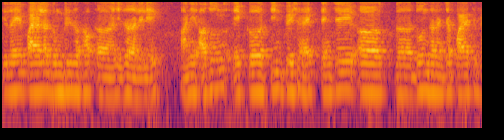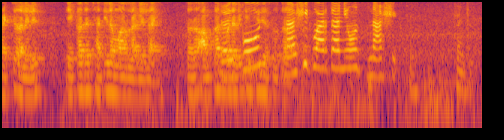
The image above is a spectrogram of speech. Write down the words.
तिला हे पायाला गंभीर जखा इजा झालेली आहे. आणि अजून एक तीन पेशंट आहेत. त्यांचे दोन जणांच्या पायाचे फ्रॅक्चर झालेले आहेत. एखाद्या छातीला मार लागलेला आहे. तर अपघात नाशिक वार्ता न्यूज नाशिक. थँक्यू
